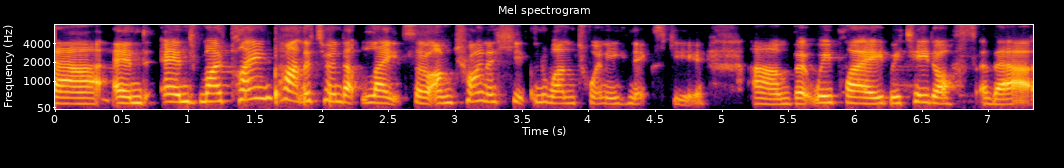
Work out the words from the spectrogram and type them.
Uh, and and my playing partner turned up late, so I'm trying to hit 120 next year. Um, but we played, we teed off about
